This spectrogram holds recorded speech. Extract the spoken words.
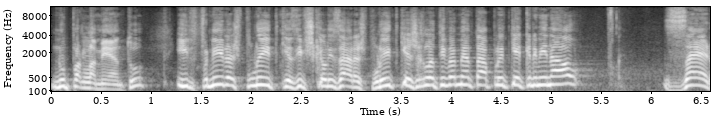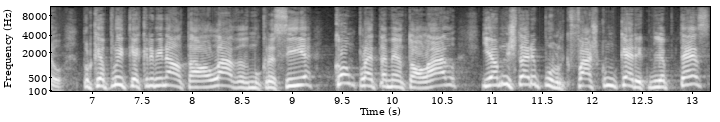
no Parlamento e definir as políticas e fiscalizar as políticas relativamente à política criminal, Zero. Porque a política criminal está ao lado da democracia, completamente ao lado, e é o Ministério Público faz como quer e como lhe apetece,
